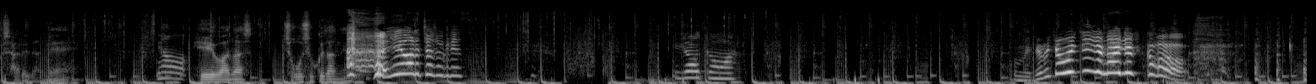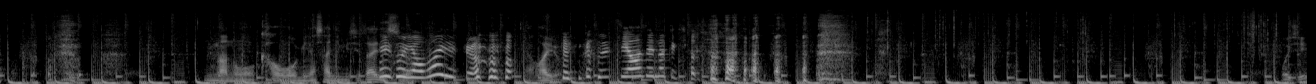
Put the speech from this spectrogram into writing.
おしゃれだね。平和な朝食だね。平和な朝食です。いただきますこれめちゃめちゃ美味しいじゃないですか。今今の顔を皆さんに見せたいでえこれすよややばいですよ。ばいよ。ね幸せになってきちゃった。美味しい、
